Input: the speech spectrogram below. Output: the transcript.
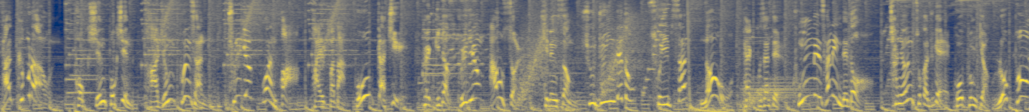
다크 브라운 폭신폭신 하중 분산 충격 완화 발바닥 보호까지. 획기적 불량 아웃솔. 기능성 슈즈인데도 수입산 노. 100% 국내산인데도. 천연 소가죽의 고품격 로퍼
